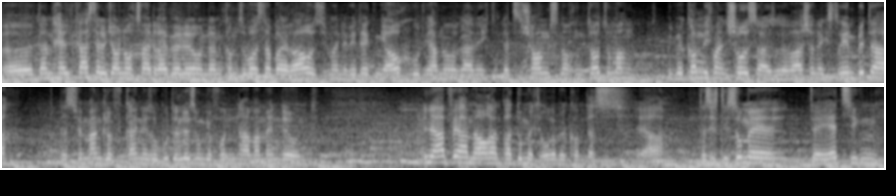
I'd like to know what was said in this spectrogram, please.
Äh, dann hält Kastelic auch noch zwei, drei Bälle und dann kommt sowas dabei raus. Ich meine, wir decken ja auch gut. Wir haben nur gar nicht die letzte Chance, noch ein Tor zu machen. Wir bekommen nicht mal einen Schuss. Also da war schon extrem bitter, dass wir im Angriff keine so gute Lösung gefunden haben am Ende. Und in der Abwehr haben wir auch ein paar dumme Tore bekommen. Das, ja, das ist die Summe der jetzigen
